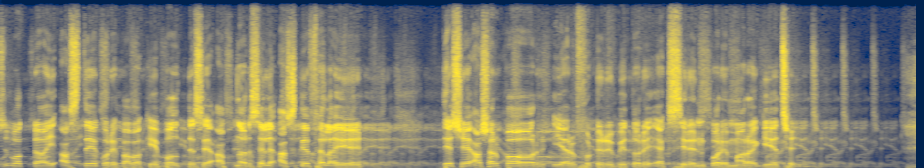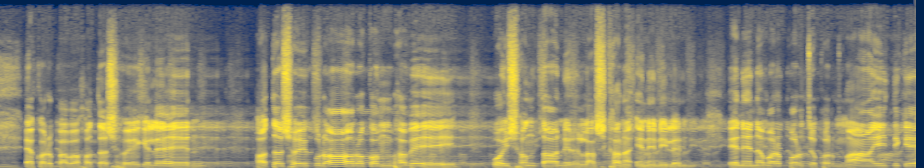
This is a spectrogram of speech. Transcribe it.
যুবকটাই আস্তে করে বাবাকে বলতেছে, আপনার ছেলে আজকে ফ্লাইট দেশে আসার পর এয়ারপোর্টের ভিতরে অ্যাক্সিডেন্ট করে মারা গিয়েছে। এখন বাবা হতাশ হয়ে গেলেন। হতাশ হয়ে কোন রকম ভাবে ওই সন্তানের লাশখানা এনে নিলেন। এনে নেওয়ার পর যখন মা এইদিকে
